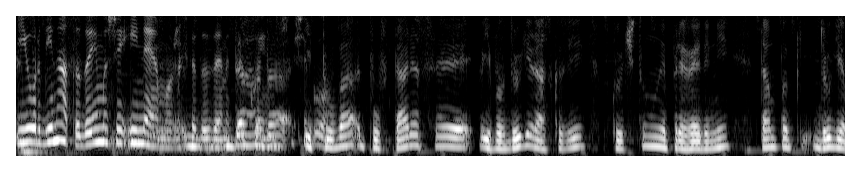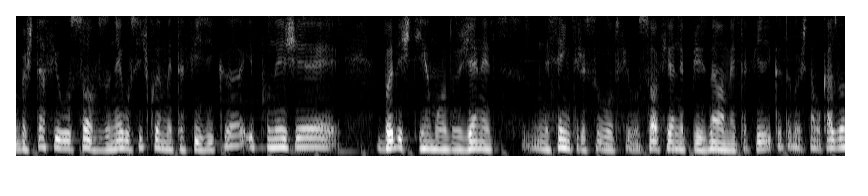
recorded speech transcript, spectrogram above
И ордината да имаше, и нея можехте да вземете, да, ако да. имаше. И това повтаря се и в други разкази, включително непреведени. Там пък другия баща философ. За него всичко е метафизика и понеже бъдещия младоженец не се интересува от философия, не признава метафизиката, баща му казва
